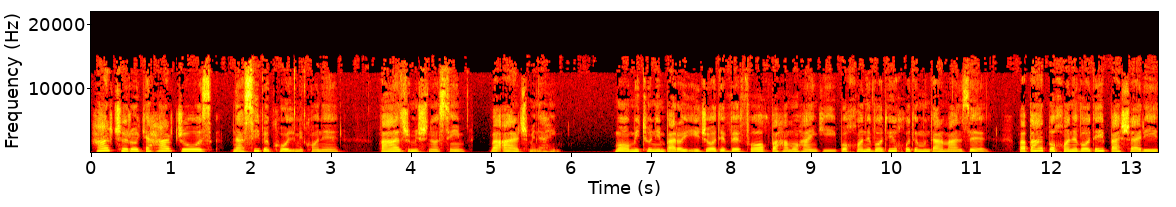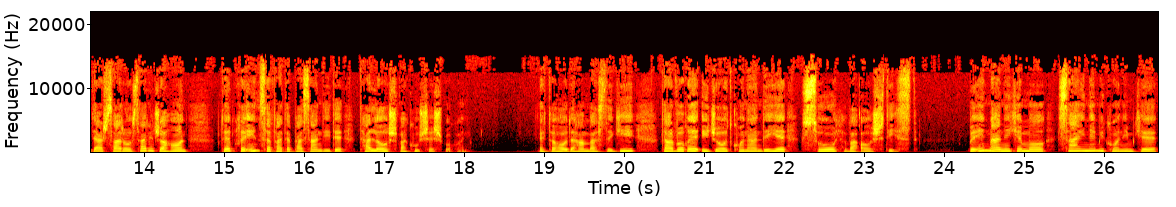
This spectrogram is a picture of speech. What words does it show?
هر چرا که هر جزء نصیب کل می‌کنه قدر می‌شناسیم و ارج مینهیم. ما می‌تونیم برای ایجاد وفاق و هماهنگی با خانواده خودمون در منزل و بعد با خانواده بشری در سراسر جهان طبق این صفت پسندیده تلاش و کوشش بکنیم. اتحاد همبستگی در واقع ایجاد کننده صلح و آشتی است. به این معنی که ما سعی نمی کنیم که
